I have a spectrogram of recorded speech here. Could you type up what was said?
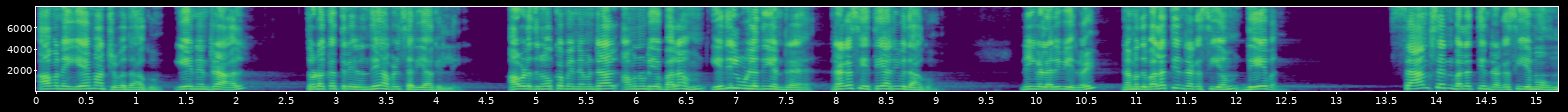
அவனை ஏமாற்றுவதாகும். ஏனென்றால் தொடக்கத்திலிருந்தே அவள் சரியாக இல்லை அவளது நோக்கம் என்னவென்றால் அவனுடைய பலம் எதில் உள்ளது என்ற ரகசியத்தை அறிவதாகும். நீங்கள் அறிவீர்கள் நமது பலத்தின் ரகசியம் தேவன். சாம்சன் பலத்தின் ரகசியமும்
